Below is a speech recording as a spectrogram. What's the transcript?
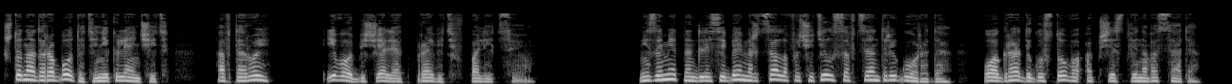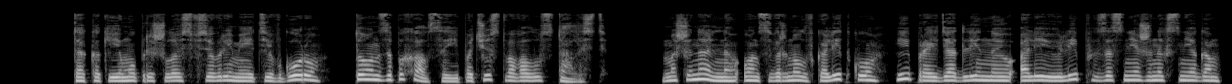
что надо работать, а не клянчить, а второй — его обещали отправить в полицию. Незаметно для себя Мерцалов очутился в центре города, у ограды густого общественного сада. Так как ему пришлось все время идти в гору, то он запыхался и почувствовал усталость. Машинально он свернул в калитку и, пройдя длинную аллею лип, заснеженных снегом,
